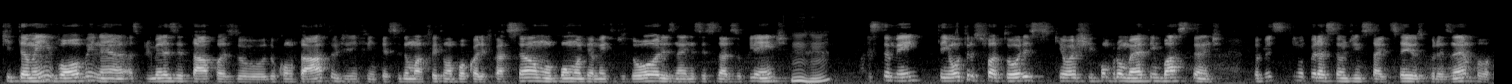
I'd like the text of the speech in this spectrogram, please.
que também envolvem né, as primeiras etapas do, do contato, de enfim ter sido uma, feita uma boa qualificação, um bom mapeamento de dores, né, necessidades do cliente, uhum. mas também tem outros fatores que eu acho que comprometem bastante talvez uma operação de inside sales, por exemplo,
